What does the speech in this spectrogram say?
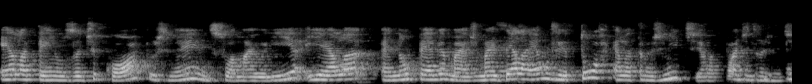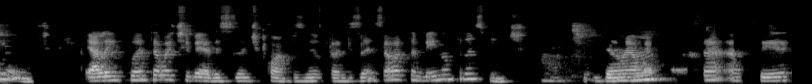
ela tem os anticorpos, né, em sua maioria, e ela é, não pega mais, mas ela é um vetor, ela transmite, ela pode transmitir ela, enquanto ela tiver esses anticorpos neutralizantes, ela também não transmite. Então, uhum. ela passa a ser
